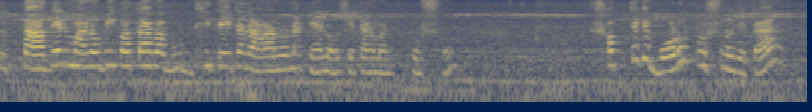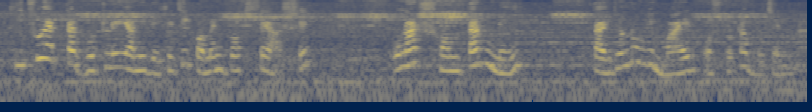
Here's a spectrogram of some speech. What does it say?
তো তাদের মানবিকতা বা বুদ্ধিতে এটা দাঁড়াল না কেন, সেটা আমার প্রশ্ন। সব থেকে বড় প্রশ্ন যেটা কিছু একটা ঘটলেই আমি দেখেছি কমেন্ট বক্সে আসে, ওনার সন্তান নেই, তাই জন্য উনি মায়ের কষ্টটা বোঝেন না।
